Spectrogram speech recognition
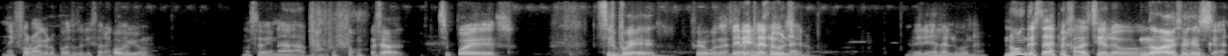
no hay forma que lo puedas utilizar acá. Obvio. No se ve nada. O sea, sí puedes. Sí puedes, pero cuando Verías la luna. Verías la luna. Nunca está despejado el cielo. No, a veces es Nunca.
